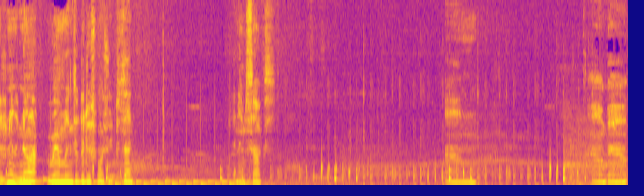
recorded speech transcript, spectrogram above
Definitely not Ramblings of the Dishwasher, because that. That name sucks. Um. How about.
